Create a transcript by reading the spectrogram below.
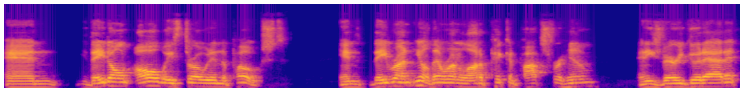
And they don't always throw it in the post, and they run. You know, they'll run a lot of pick and pops for him, and he's very good at it.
